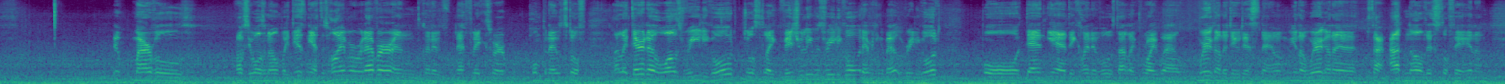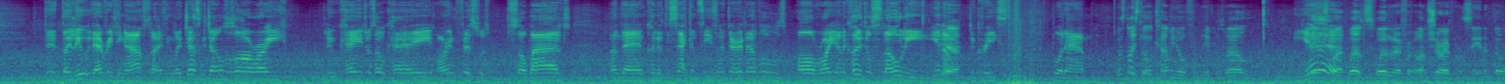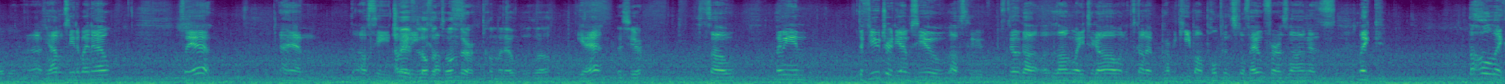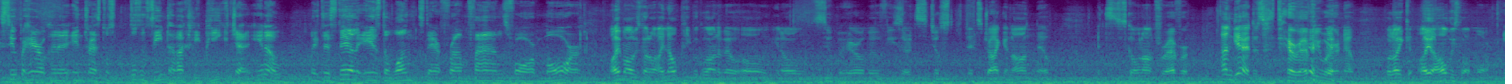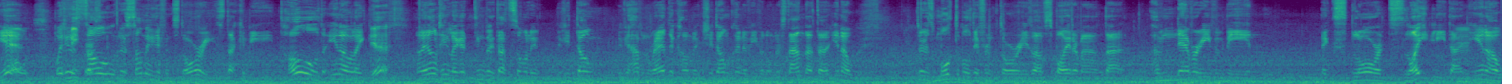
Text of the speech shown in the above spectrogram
Marvel obviously wasn't owned by Disney at the time or whatever, and kind of Netflix were pumping out stuff. And like Daredevil was really good, just like visually was really good, everything about it really good. But then, yeah, they kind of was that like, right, well, we're gonna do this now. You know, we're gonna start adding all this stuff in, and they diluted everything after that. I think like Jessica Jones was alright, Luke Cage was okay, Iron Fist was so bad, and then kind of the second season of Daredevil was alright, and it kind of just slowly, you know, Yeah. decreased. But um, It was a nice little cameo from him as well. yeah, It's- well, spoiler for I'm sure everyone's seen it though. But Uh, if you haven't seen it by now. So yeah, um, obviously and we Charlie have Love and Thunder coming out as well Yeah, this year. so I mean, the future of the MCU obviously still got a long way to go, and it's gonna probably keep on pumping stuff out for as long as like the whole like superhero kind of interest just doesn't seem to have actually peaked yet. You know, like there still is the want there from fans for more. I'm always gonna. I know people go on about oh, you know, superhero movies. Or it's just it's dragging on now. It's just going on forever. And yeah, there's, they're everywhere now. But like, I always want more. Yeah, Always. but there's so there's so many different stories that can be told. You know, like Yeah. And I don't think like I think like that's someone who if you don't if you haven't read the comics you don't kind of even understand that that you know there's multiple different stories of Spider-Man that have never even been explored slightly that Mm. you know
